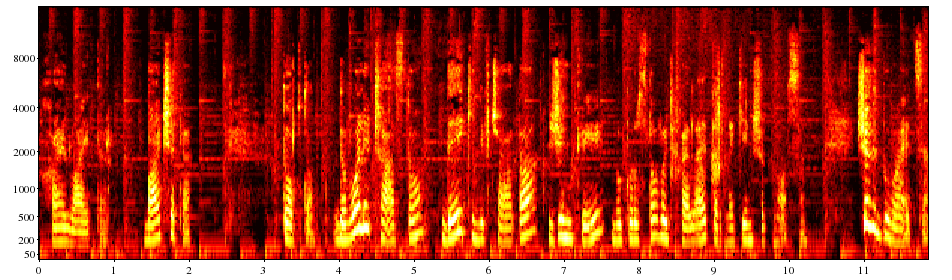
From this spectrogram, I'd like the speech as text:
хайлайтер. Бачите? Тобто, доволі часто деякі дівчата, жінки використовують хайлайтер на кінчик носа. Що відбувається?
